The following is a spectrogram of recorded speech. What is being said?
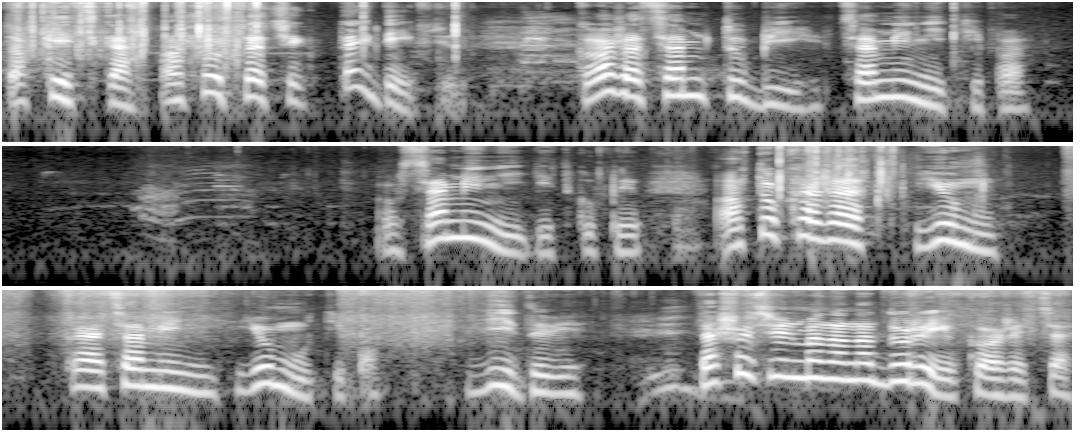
Та кицька, а що це чи? Та йди сюди. Каже, це тобі, це мені, типа. Оце мені дід купив. А то каже йому. Каже, це мені, йому, типа, дідові. Та щось він мене надурив, кажеться.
